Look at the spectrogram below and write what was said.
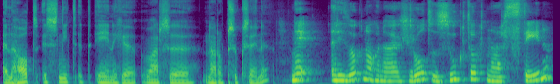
En hout is niet het enige waar ze naar op zoek zijn, hè? Nee, er is ook nog een uh, grote zoektocht naar stenen.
